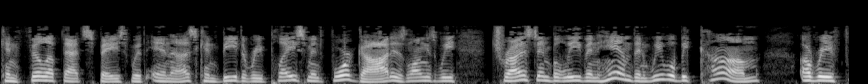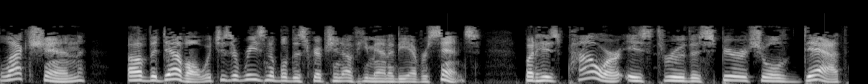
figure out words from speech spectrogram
can fill up that space within us, can be the replacement for God. As long as we trust and believe in Him, then we will become a reflection of the devil, which is a reasonable description of humanity ever since. But his power is through the spiritual death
